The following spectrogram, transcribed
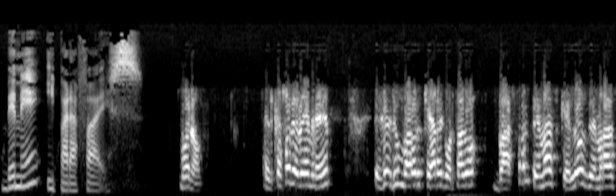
BME y para FAES. Bueno, el caso de BME es el de un valor que ha recortado bastante más que los demás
